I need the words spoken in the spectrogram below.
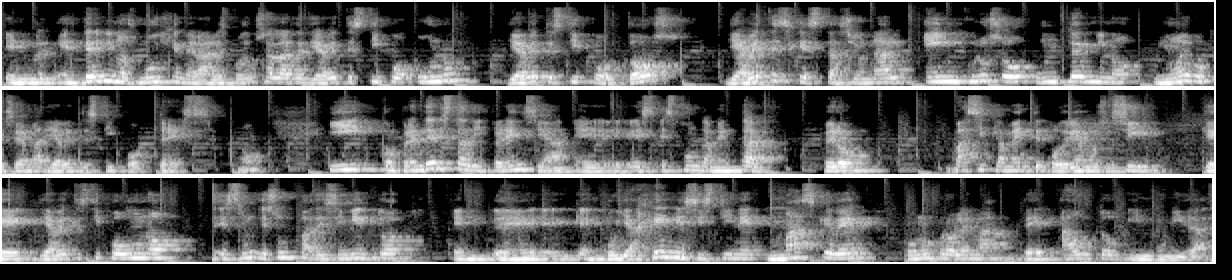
en, en, términos muy generales, podemos hablar de diabetes tipo 1, diabetes tipo 2, diabetes gestacional e incluso un término nuevo que se llama diabetes tipo 3. ¿no? Y comprender esta diferencia eh, es, fundamental, pero básicamente podríamos decir que diabetes tipo 1 es un, es un padecimiento en, eh, en, cuya génesis tiene más que ver con un problema de autoinmunidad.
